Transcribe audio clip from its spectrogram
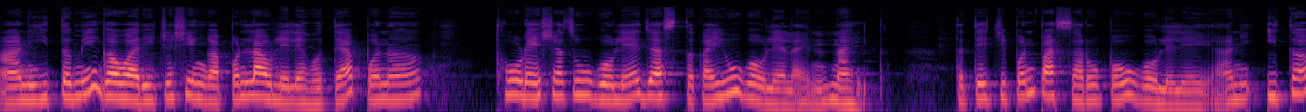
आणि इथं मी गवारीच्या शेंगा पण लावलेल्या होत्या पण थोड्याशाच उगवल्या जास्त काही उगवलेल्या नाहीत. तर त्याची पण पाच सहा रोपं उगवलेली आहे. आणि इथं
